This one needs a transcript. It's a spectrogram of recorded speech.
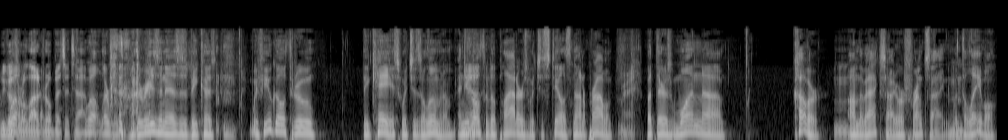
We go Well- through a lot of drill bits at Tab. Well, the, the reason is is because if you go through the case, which is aluminum, and you Yeah. go through the platters, which is steel, it's not a problem. Right. But there's one uh, cover Mm. on the backside or front side with the label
